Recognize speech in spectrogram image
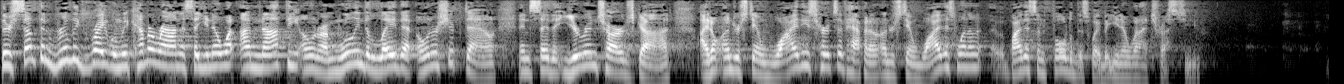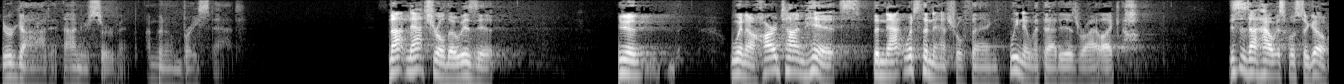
There's something really great when we come around and say, you know what, I'm not the owner. I'm willing to lay that ownership down and say that you're in charge, God. I don't understand why these hurts have happened. I don't understand why this, went, why this unfolded this way, but you know what? I trust you. You're God, and I'm your servant. I'm going to embrace that. It's not natural, though, is it? You know, when a hard time hits, the nat- what's the natural thing? We know what that is, right? Like, this is not how it's supposed to go.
